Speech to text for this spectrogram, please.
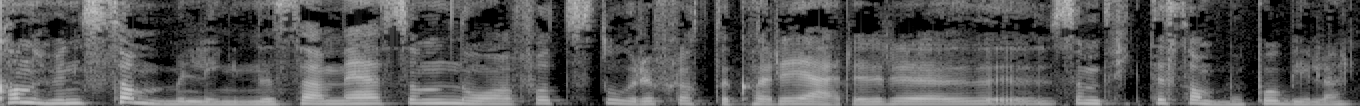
kan hun sammenligne seg med, som nå har fått store, flotte karrierer, uh, som fikk det samme på Bylarm?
